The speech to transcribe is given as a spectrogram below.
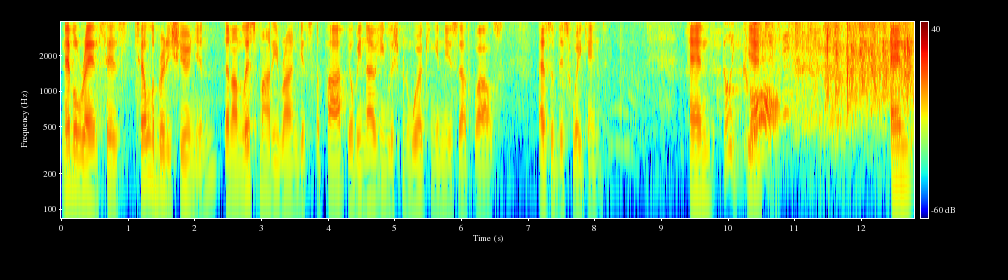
Neville Wran says, Tell the British Union that unless Marty Rhone gets the part, there'll be no Englishman working in New South Wales as of this weekend. And Good call. Yeah. and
